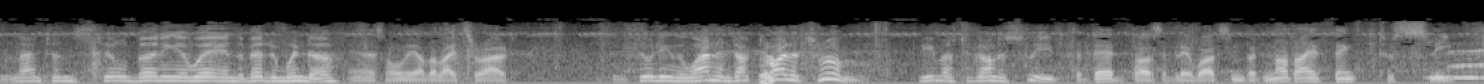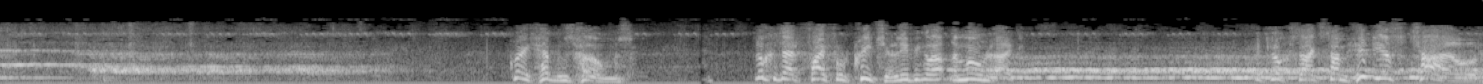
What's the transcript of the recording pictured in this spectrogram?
the lantern's still burning away in the bedroom window, Yes, all the other lights are out. Including the one in Dr. Roylott's room. He must have gone to sleep. To bed, possibly, Watson, but not, I think, to sleep. Great heavens, Holmes. Look at that frightful creature leaping about in the moonlight. It looks like some hideous child.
